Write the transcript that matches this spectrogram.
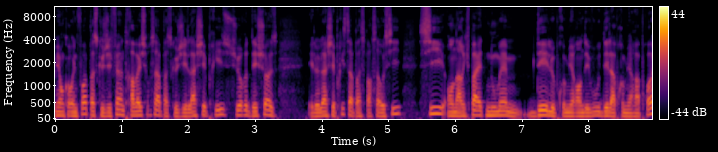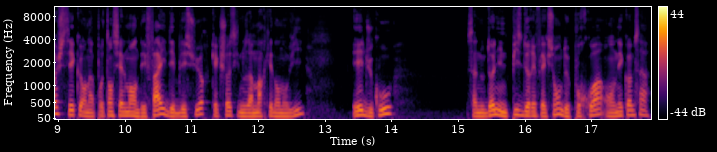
Mais encore une fois, parce que j'ai fait un travail sur ça, parce que j'ai lâché prise sur des choses. Et le lâcher prise, ça passe par ça aussi. Si on n'arrive pas à être nous-mêmes dès le premier rendez-vous, dès la première approche, c'est qu'on a potentiellement des failles, des blessures, quelque chose qui nous a marqué dans nos vies. Et du coup, ça nous donne une piste de réflexion de pourquoi on est comme ça.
